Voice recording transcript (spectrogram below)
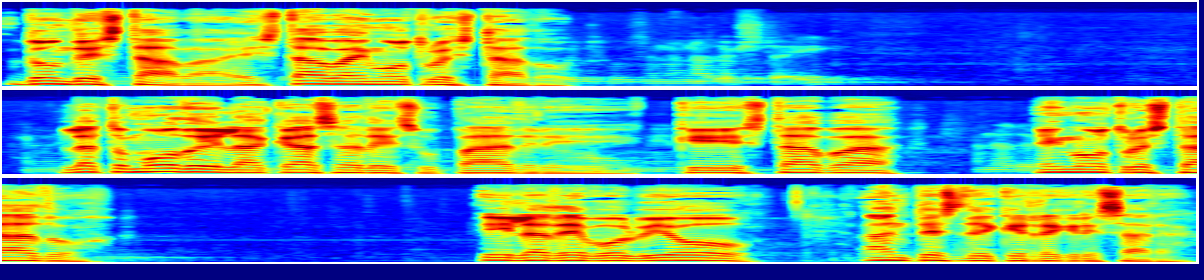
dónde estaba. Estaba en otro estado. La tomó de la casa de su padre, que estaba en otro estado, y la devolvió antes de que regresara.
